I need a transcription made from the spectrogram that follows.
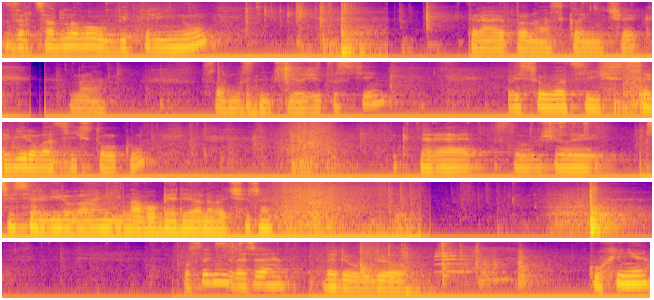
zrcadlovou vitrínu, která je plná skleniček na slavnostní příležitosti, vysouvacích servírovacích stolků, které sloužily při servírování na obědy a na večeře. Poslední dveře vedou do kuchyně,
